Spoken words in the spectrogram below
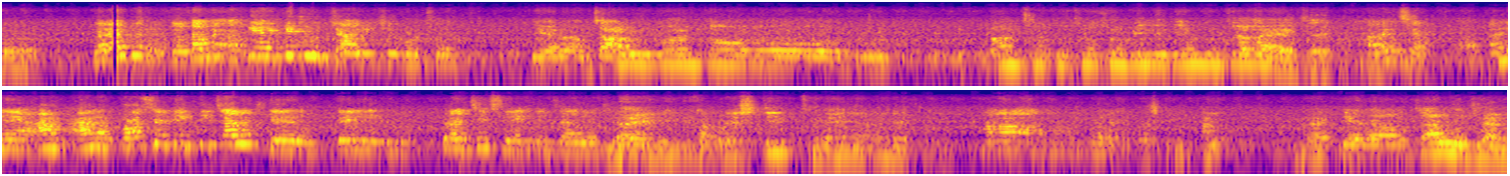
બરાબર. બરાબર? તો તમે અત્યારે કેટલું ચાલી શકો છો? અત્યારે ચાલુ તો તો પાંચસો થી છસો મિનિટ એમનું ચલાય છે. અચ્છા. અને આમ આનો પ્રોસેટિકથી ચાલુ કે પેલી પ્રચીસ લઈને ચાલે છે? નહીં આપણે સ્ટીકથી અહીંયા અને હા બરાબર. અત્યારે ચાલુ છે એમ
